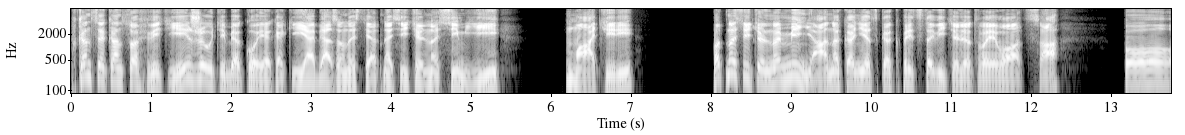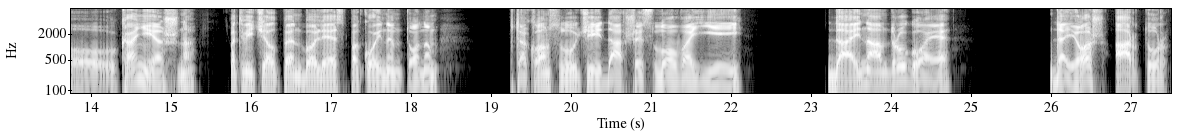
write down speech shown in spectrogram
В конце концов, ведь есть же у тебя кое-какие обязанности относительно семьи, матери, относительно меня, наконец, как представителя твоего отца — «О, конечно», — отвечал Пен более спокойным тоном. «В таком случае, давши слово ей, дай нам другое». «Даешь, Артур?»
